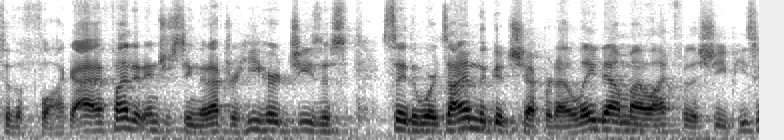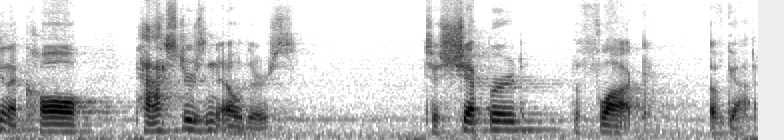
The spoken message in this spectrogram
to the flock. I find it interesting that after he heard Jesus say the words, I am the good shepherd, I lay down my life for the sheep, he's going to call pastors and elders to shepherd the flock of God.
